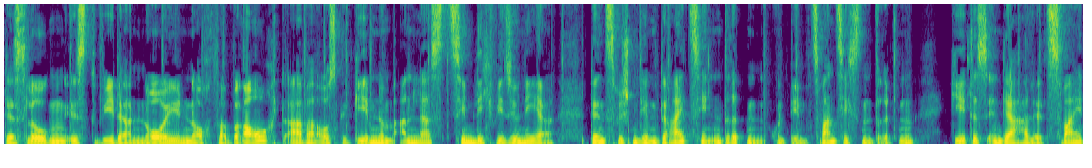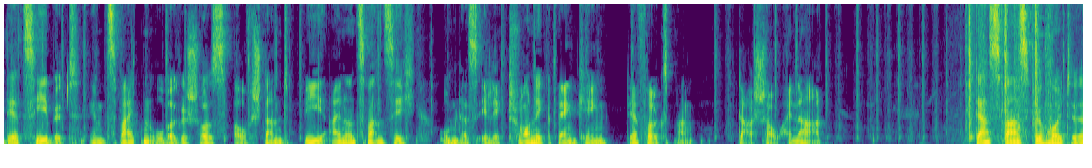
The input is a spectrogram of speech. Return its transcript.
Der Slogan ist weder neu noch verbraucht, aber aus gegebenem Anlass ziemlich visionär, denn zwischen dem 13.3. und dem 20.3. geht es in der Halle 2 der CeBIT im zweiten Obergeschoss auf Stand B21 um das Electronic Banking der Volksbanken. Da schau einer an. Das war's für heute.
